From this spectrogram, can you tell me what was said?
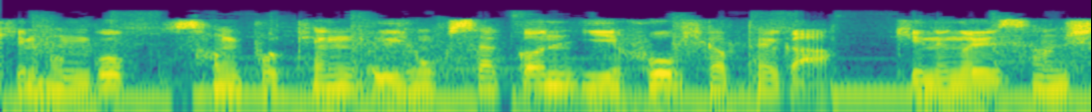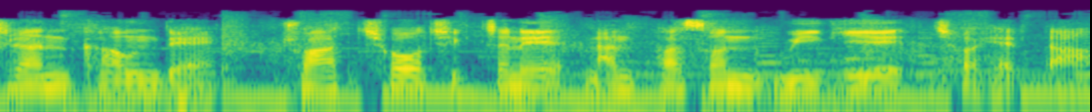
김홍국 성폭행 의혹 사건 이후 협회가 기능을 상실한 가운데 좌초 직전에 난파선 위기에 처했다.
